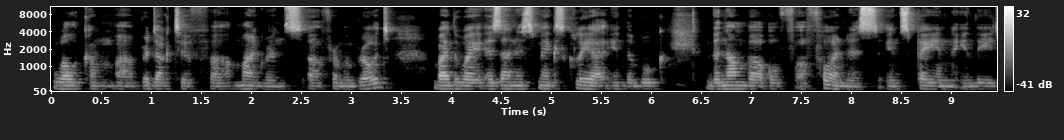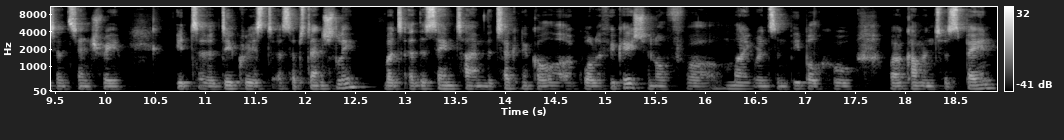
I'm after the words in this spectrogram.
welcome uh, productive uh, migrants uh, from abroad. By the way, as Anes makes clear in the book, the number of uh, foreigners in Spain in the 18th century it uh, decreased uh, substantially, but at the same time the technical uh, qualification of uh, migrants and people who were coming to Spain,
